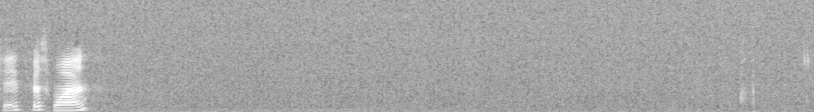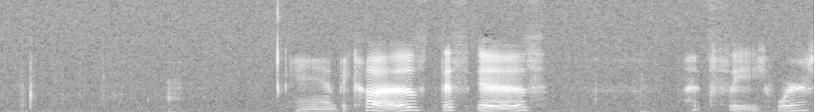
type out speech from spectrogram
Okay, there's one. And because this is, let's see, where's,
